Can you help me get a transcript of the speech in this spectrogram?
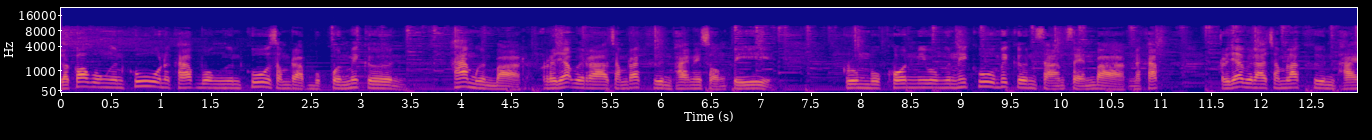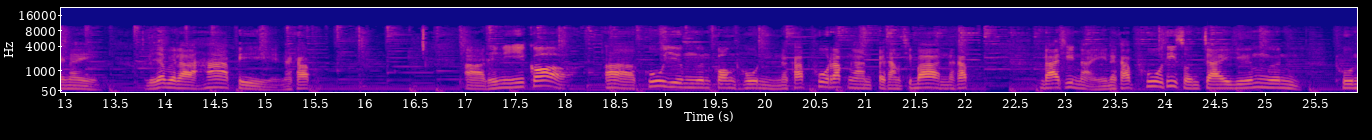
แล้วก็วงเงินกู้นะครับวงเงินกู้สำหรับบุคคลไม่เกิน 50,000 บาท ระยะเวลาชำระคืนภายใน 2 ปี กลุ่มบุคคลมีวงเงินให้กู้ไม่เกิน 3 0 0 0 0 0บาทนะครับระยะเวลาชำระคืนภายใน ระยะเวลา 5 ปีนะครับอ่าทีนี้ก็ กู้ยืมเงินกองทุนนะครับ ผู้รับงานไปทำที่บ้านนะครับ ได้ที่ไหนนะครับ ผู้ที่สนใจยืมเงินทุน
